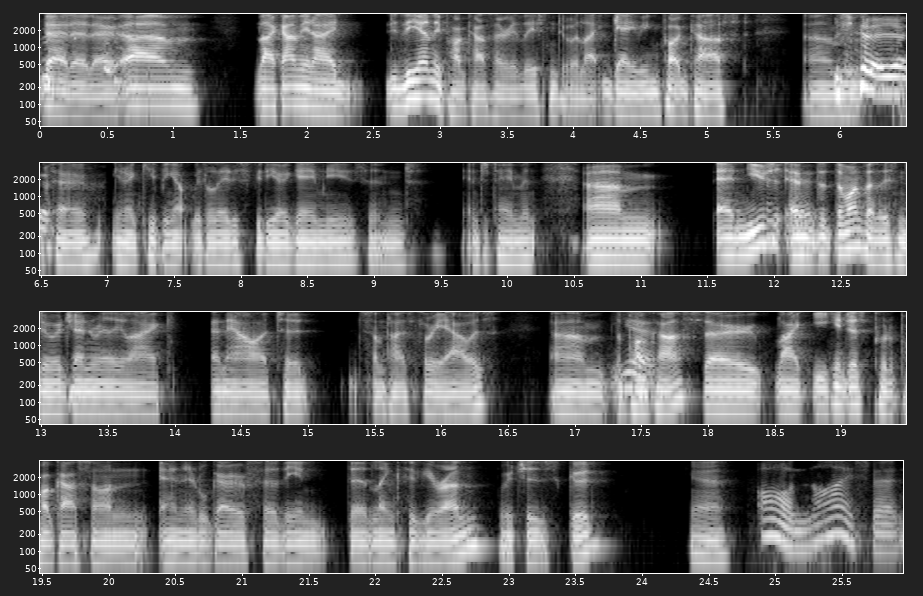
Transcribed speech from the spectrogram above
no, no, no. Um, like, I mean, I the only podcast I really listen to are like gaming podcast. Um, Yeah, yeah. So you know, keeping up with the latest video game news and entertainment. Um, and usually, and the, the ones I listen to are generally like an hour to sometimes three hours. Um, the Yeah. podcast. So like, you can just put a podcast on, and it'll go for the the length of your run, which is good. Yeah. Oh, nice, man.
